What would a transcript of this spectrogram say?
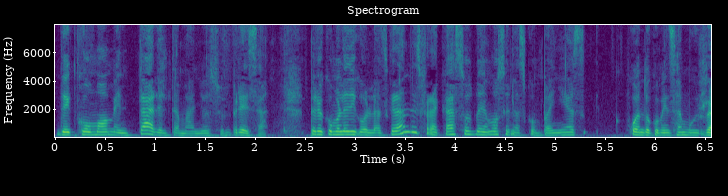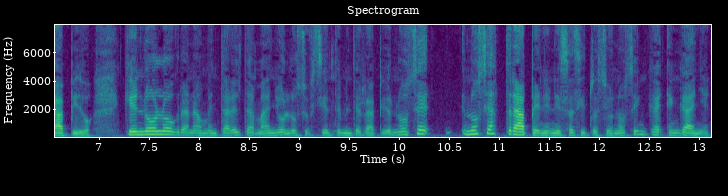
de cómo aumentar el tamaño de su empresa. Pero como le digo, los grandes fracasos vemos en las compañías cuando comienzan muy rápido, que no logran aumentar el tamaño lo suficientemente rápido. No se, no se atrapen en esa situación, no se engañen.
